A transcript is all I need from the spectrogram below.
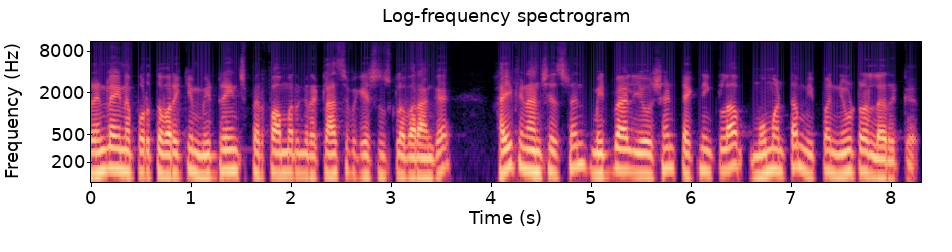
ட்ரெண்ட் லைனை பொறுத்த வரைக்கும் மிட் ரேஞ்ச் பெர்ஃபார்மருங்கிற கிளாசிஃபிகேஷன்ஸ்குள்ளே வராங்க. High financial strength mid valuation டெக்னிக்கலாக மூமெண்டம் இப்போ நியூட்ரலில் இருக்குது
